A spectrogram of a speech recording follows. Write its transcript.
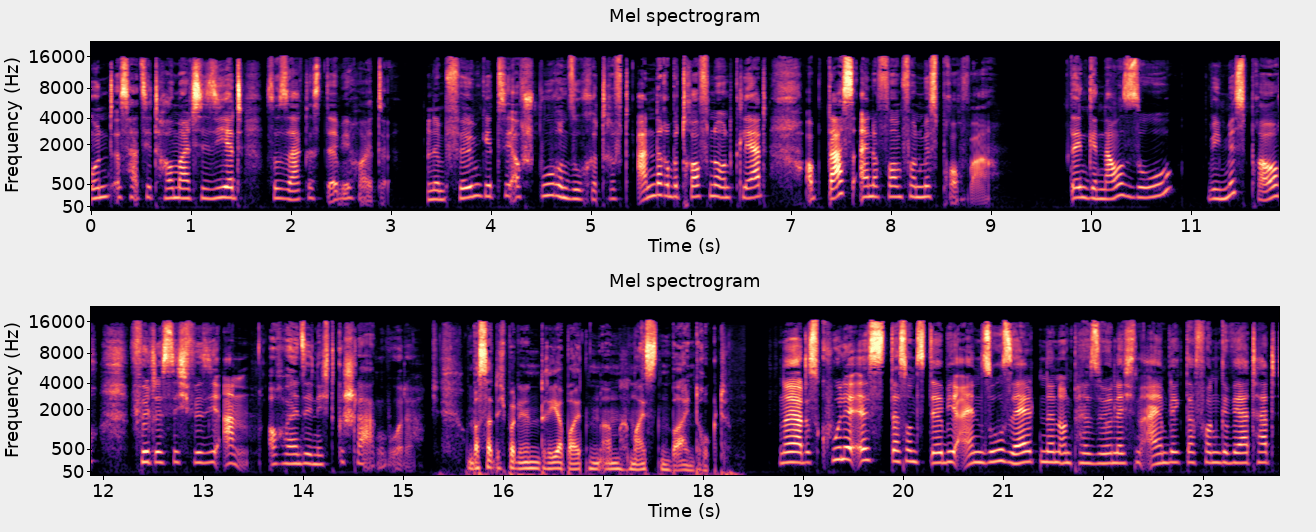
Und es hat sie traumatisiert, so sagt es Debbie heute. In dem Film geht sie auf Spurensuche, trifft andere Betroffene und klärt, ob das eine Form von Missbrauch war. Denn genau so wie Missbrauch fühlt es sich für sie an, auch wenn sie nicht geschlagen wurde. Und was hat dich bei den Dreharbeiten am meisten beeindruckt? Naja, das Coole ist, dass uns Debbie einen so seltenen und persönlichen Einblick davon gewährt hat,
